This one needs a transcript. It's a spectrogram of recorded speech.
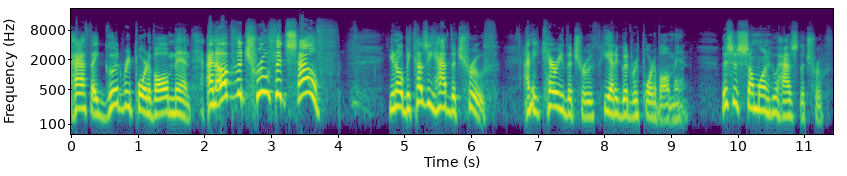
hath a good report of all men and of the truth itself. You know, because he had the truth and he carried the truth, he had a good report of all men. This is someone who has the truth.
